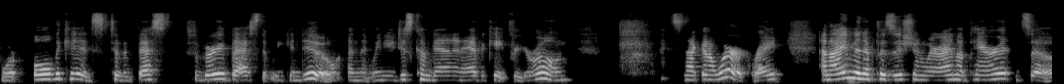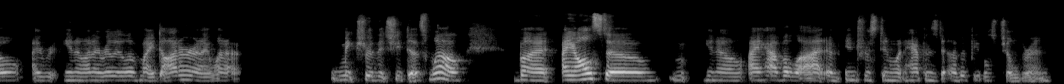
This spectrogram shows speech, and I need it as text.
for all the kids to the best, the very best that we can do. And that when you just come down and advocate for your own, it's not going to work right and i'm in a position where i'm a parent so i you know and i really love my daughter and i want to make sure that she does well. But i also you know i have a lot of interest in what happens to other people's children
